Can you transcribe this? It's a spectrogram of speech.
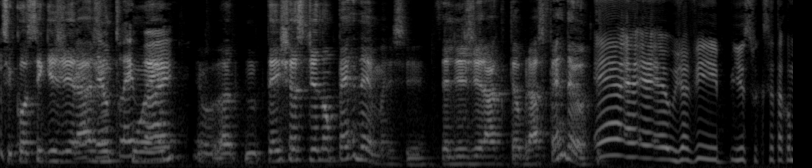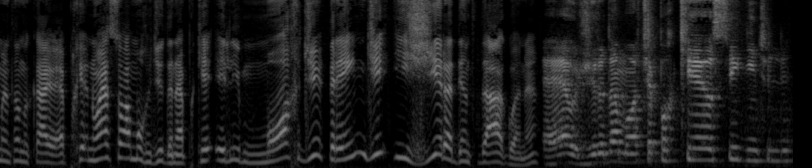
Se conseguir girar Perdeu junto com ele, eu- não tem chance de não perder, mas se, se ele girar com o teu braço, perdeu. É, é, é, eu já vi isso que você tá comentando, Caio. É porque não é só a mordida, né? Porque ele morde, prende e gira dentro da água, né? É, o giro da morte é porque é o seguinte, ele-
